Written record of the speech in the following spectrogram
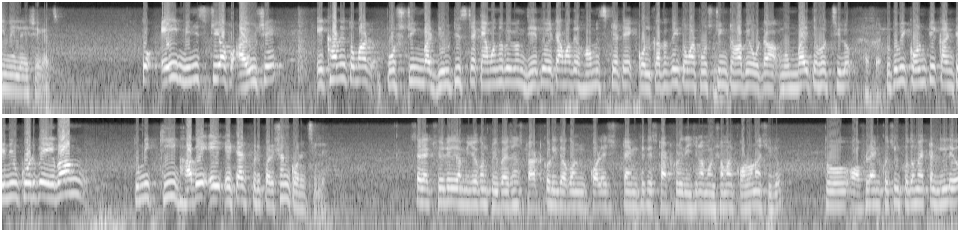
ইমেলে এসে গেছে। তো এই মিনিস্ট্রি অফ আয়ুষে এখানে তোমার পোস্টিং বা ডিউটিসটা কেমন হবে এবং যেহেতু এটা আমাদের হোম স্টেটে কলকাতাতেই তোমার পোস্টিংটা হবে ওটা মুম্বাইতে হচ্ছিল। হ্যাঁ, তো তুমি কোনটি কন্টিনিউ করবে এবং তুমি কীভাবে এই এটার প্রিপারেশন করেছিলে? স্যার অ্যাকচুয়ালি আমি যখন প্রিপারেশন স্টার্ট করি তখন কলেজ টাইম থেকে স্টার্ট করে দিয়েছিলাম ওই সময় করোনা ছিল। তো অফলাইন কোচিং প্রথমে একটা নিলেও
